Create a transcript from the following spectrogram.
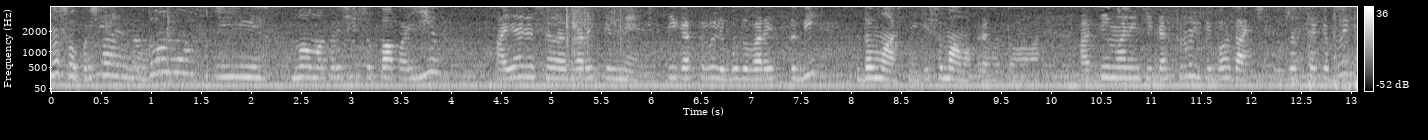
Ну що, прийшла я додому і мама кричить, щоб папа їв, а я вирішила зварити пельмені. В цій каструлі буду варити собі домашні, ті, що мама приготувала. А в цій маленькій каструльці Богданчику вже все кипить.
